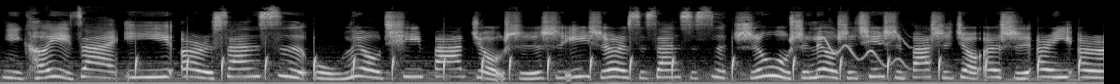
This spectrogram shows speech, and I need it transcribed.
你可以在一二三四五六七八九十十一十二十三十四十五十六十七十八十九二十二一二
